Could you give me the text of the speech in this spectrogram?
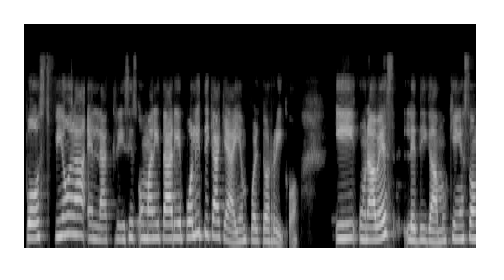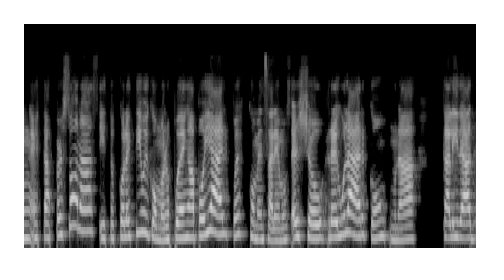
post Fiona en la crisis humanitaria y política que hay en Puerto Rico. Y una vez les digamos quiénes son estas personas y estos colectivos y cómo los pueden apoyar, pues comenzaremos el show regular con una calidad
